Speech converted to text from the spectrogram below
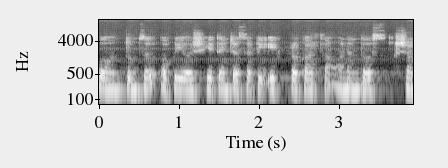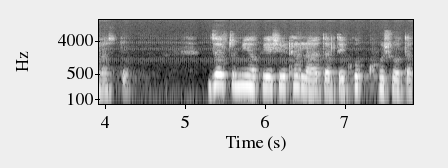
पण तुमचं अपयश हे त्यांच्यासाठी एक प्रकारचा आनंद क्षण असतो. जर तुम्ही अपयशी ठरला तर ते खूप खुश होतात.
